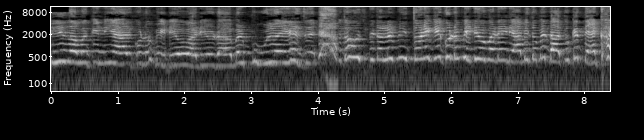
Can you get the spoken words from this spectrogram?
প্লিজ আমাকে নিয়ে আর কোনো ভিডিও বানিও না। আমার ভুল হয়ে গেছে। তো হসপিটালের ভিতরে গিয়ে কোনো ভিডিও বানাইনি। আমি তোমার দাদুকে দেখাই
